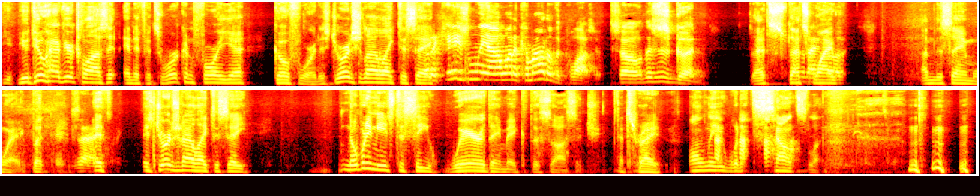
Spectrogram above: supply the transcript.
you, you do have your closet, and if it's working for you, go for it. As George and I like to say, But occasionally I want to come out of the closet. So this is good. that's that's But why I'm the same way. But Exactly. it's, as George and I like to say, nobody needs to see where they make the sausage, That's right. only what it sounds like.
